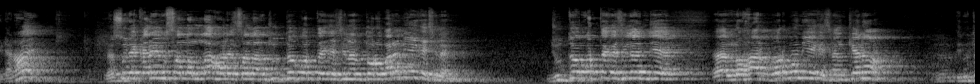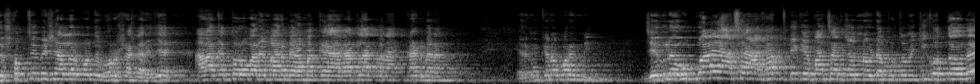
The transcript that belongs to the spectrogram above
এটা নয়। রসুল করিম সাল্লাহ সাল্লাম যুদ্ধ করতে গেছিলেন, তরবারে নিয়ে গেছিলেন। যুদ্ধ করতে গেছিলেন যে লোহার কর্ম নিয়ে গেছিলেন। কেন? তিনি তো সবচেয়ে বেশি আল্লাহর প্রতি ভরসাকারী যে আমাকে তরবারে মারবে, আমাকে আঘাত লাগবে না, কাটবে না। এরকম কেন করেননি? যেগুলো উপায় আছে আঘাত থেকে বাঁচার জন্য ওটা প্রথমে কি করতে হবে?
